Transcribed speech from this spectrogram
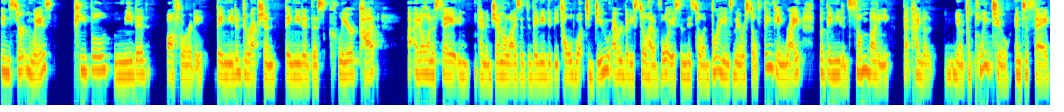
in certain ways. People needed authority. They needed direction. They needed this clear cut. I don't want to say and kind of generalize it. Did they need to be told what to do? Everybody still had a voice and they still had brains and they were still thinking, right? But they needed somebody that kind of, you know, to point to and to say,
